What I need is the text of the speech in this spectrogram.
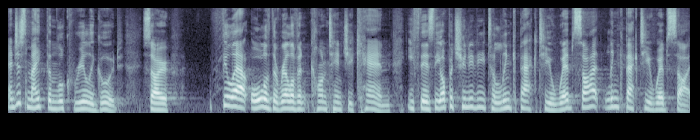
and just make them look really good. So fill out all of the relevant content you can. If there's the opportunity to link back to your website, link back to your website.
